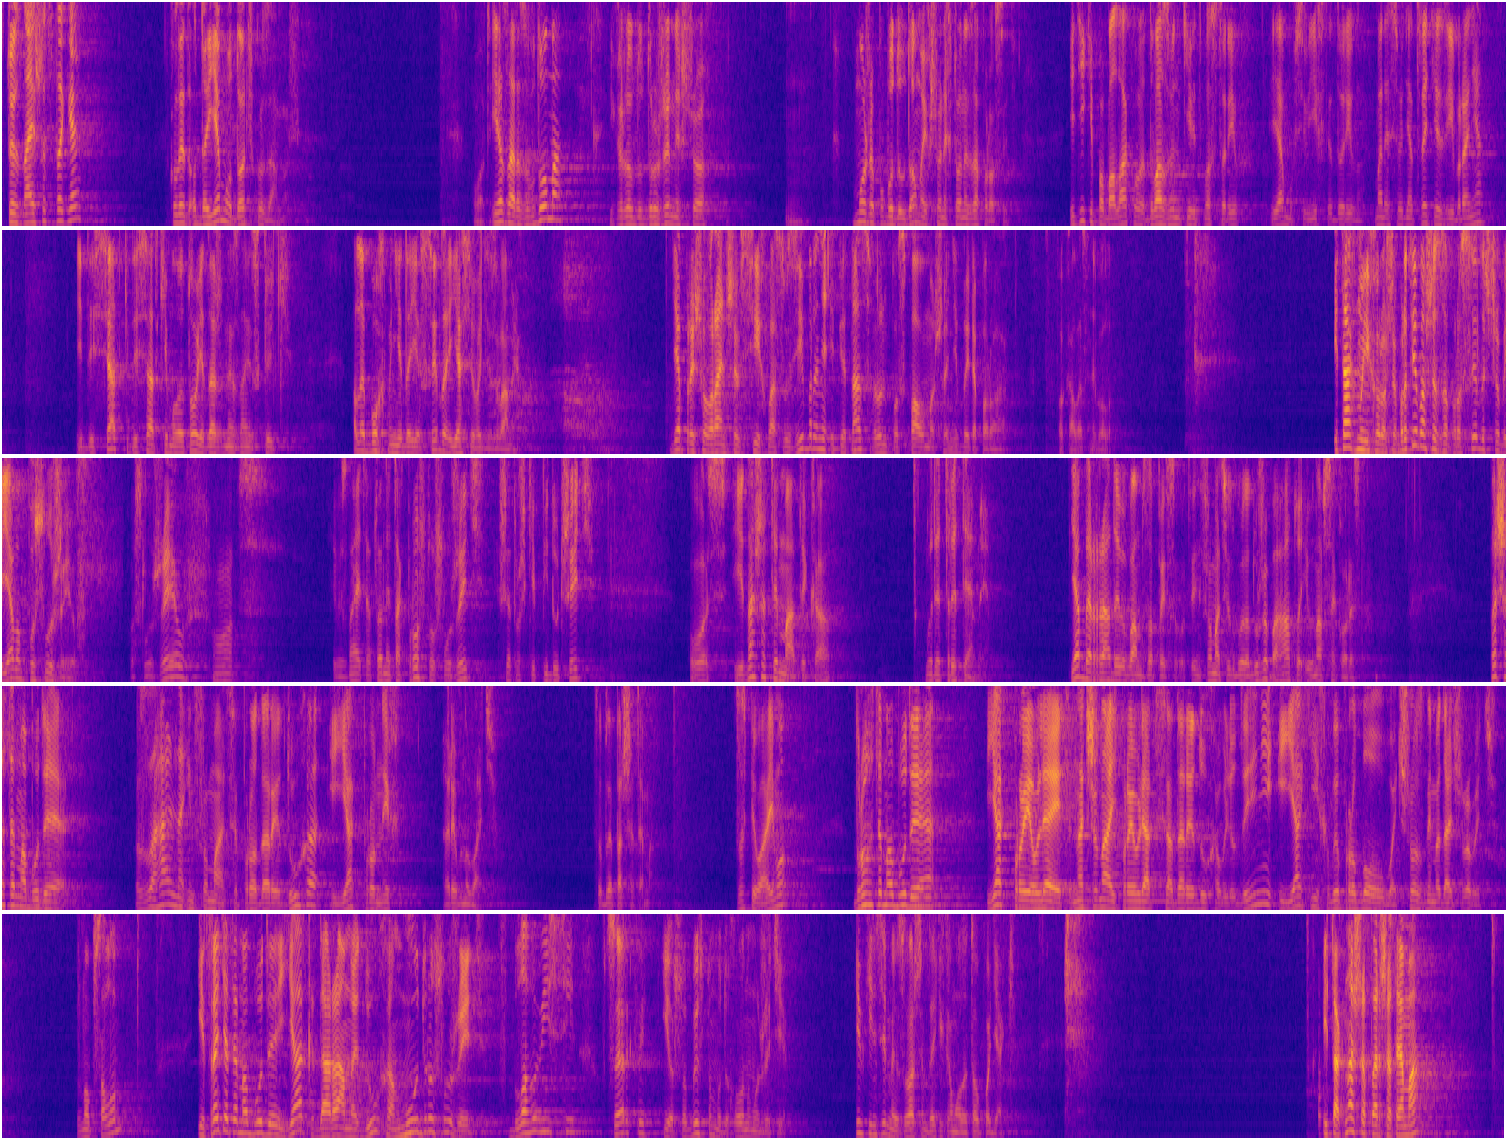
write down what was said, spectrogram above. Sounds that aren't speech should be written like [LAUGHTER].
Хтось знає, що це таке? Коли віддаємо дочку замуж. От. Я зараз вдома і кажу до дружини, що може побуду вдома, якщо ніхто не запросить. І тільки побалакав, два дзвінки від пасторів, і я мусив їхати до рівно. У мене сьогодні третє зібрання, і десятки, десятки молитов, я навіть не знаю скільки. Але Бог мені дає сили, і я сьогодні з вами. Я прийшов раніше всіх вас у зібрання і 15 хвилин поспав у машині біля порога, поки вас не було. І так, мої хороші, брати ваші запросили, щоб я вам послужив. Послужив, от. І ви знаєте, то не так просто служить, ще трошки підучить. Ось. І наша тематика буде три теми. Я би радив вам записувати. Інформації буде дуже багато і вона все корисна. Перша тема буде загальна інформація про дари духа і як про них ревнувати. Це буде перша тема. Заспіваємо. Друга тема буде, як проявляється, починають проявлятися дари духа в людині і як їх випробовувати, що з ними далі робити. Знов псалом. І третя тема буде, як дарами духа мудро служить в благовісті, в церкві і особистому духовному житті. І в кінці ми з вашим декілька молитов подяки. І так, наша перша тема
